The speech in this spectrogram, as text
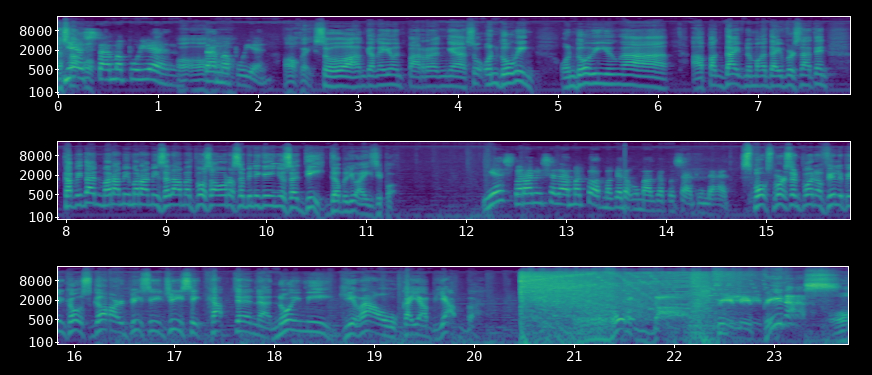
Nasako. Yes, tama po yan. Oo, tama oo. po yan. Okay. So uh, hanggang ngayon parang uh, so ongoing, ongoing yung uh, uh, pag-dive ng mga divers natin. Kapitan, maraming maraming salamat po sa oras na binigay niyo sa DWIZ po. Yes, maraming salamat po at magandang umaga po sa ating lahat. Spokesperson po ng Philippine Coast Guard, PCG, si Captain Noemi Girao Kayabyab. Ronda Pilipinas. Okay.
